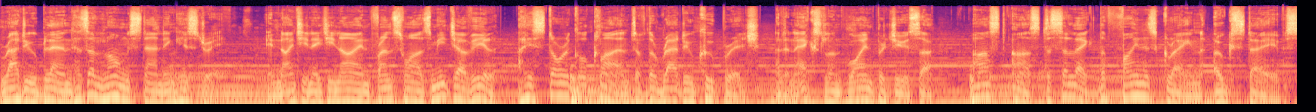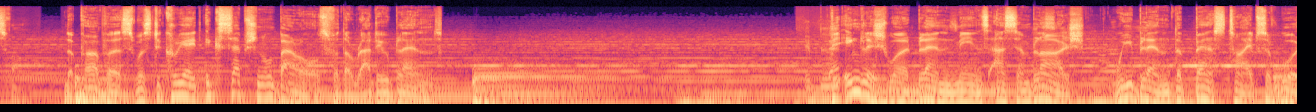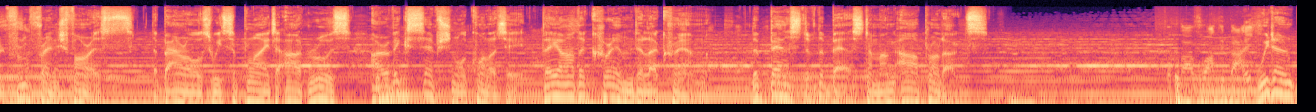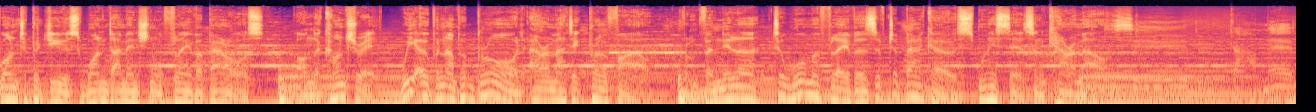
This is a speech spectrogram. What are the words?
Radoux Blend has a long-standing history. In 1989, François Mitjavile, a historical client of the Radoux cooperage and an excellent wine producer, asked us to select the finest grain oak staves. The purpose was to create exceptional barrels for the Radoux blend. The English word blend means assemblage. We blend the best types of wood from French forests. The barrels we supply to Art Russe are of exceptional quality. They are the creme de la creme, the best of the best among our products. We don't want to produce one-dimensional flavor barrels. On the contrary, we open up a broad aromatic profile, from vanilla to warmer flavors of tobacco, spices and caramel.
